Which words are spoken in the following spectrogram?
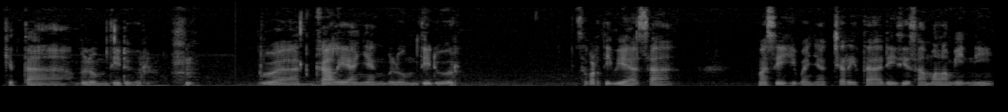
kita belum tidur. Buat kalian yang belum tidur seperti biasa masih banyak cerita di sisa malam ini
